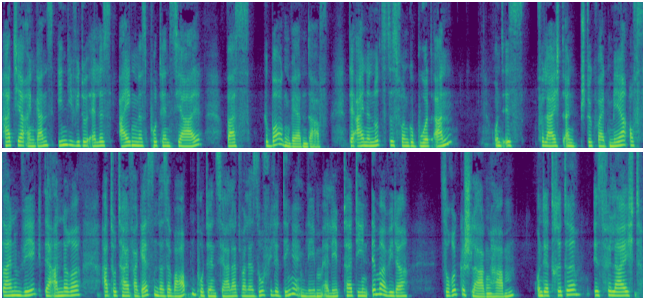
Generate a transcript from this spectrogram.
hat ja ein ganz individuelles eigenes Potenzial, was geborgen werden darf. Der eine nutzt es von Geburt an und ist vielleicht ein Stück weit mehr auf seinem Weg. Der andere hat total vergessen, dass er überhaupt ein Potenzial hat, weil er so viele Dinge im Leben erlebt hat, die ihn immer wieder zurückgeschlagen haben. Und der dritte ist vielleicht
